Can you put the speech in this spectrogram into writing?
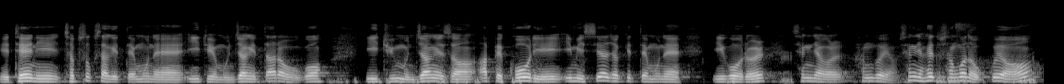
이 then이 접속사기 때문에 이 뒤에 문장이 따라오고 이 뒷 문장에서 앞에 골이 이미 쓰여졌기 때문에 이거를 생략을 한 거예요. 생략해도 상관없고요.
